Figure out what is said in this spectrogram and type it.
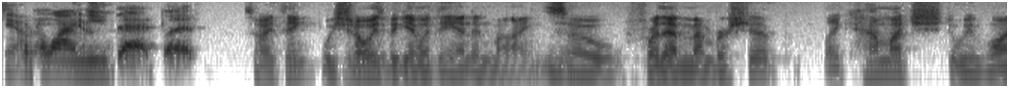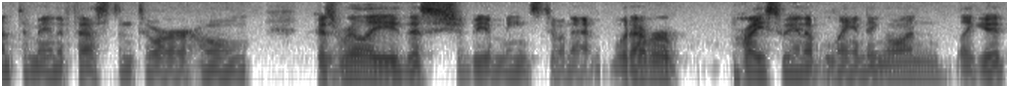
Yeah. I don't know why I need that, but so I think we should always begin with the end in mind. Mm-hmm. So for that membership, like how much do we want to manifest into our home? Because really this should be a means to an end. Whatever price we end up landing on, like it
